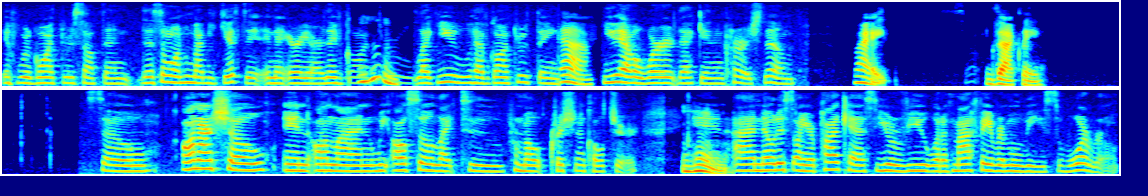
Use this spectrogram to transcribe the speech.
if we're going through something. There's someone who might be gifted in that area, or they've gone mm-hmm. through, like you have gone through things. Yeah. You have a word that can encourage them. Right. So. Exactly. So on our show and online, we also like to promote Christian culture. Mm-hmm. And I noticed on your podcast you reviewed one of my favorite movies, War Room.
